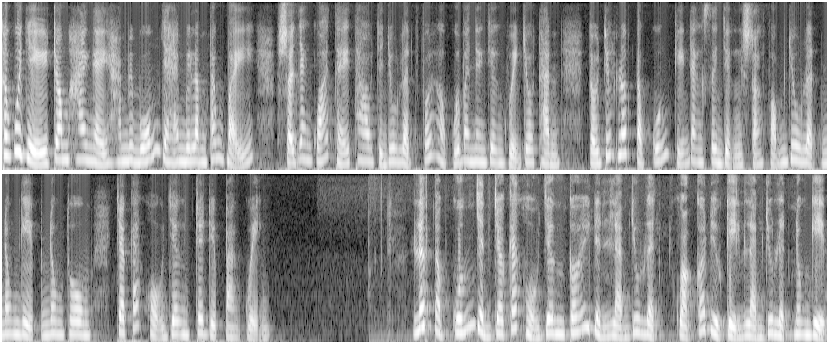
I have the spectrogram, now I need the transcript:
Thưa quý vị, trong hai ngày 24 và 25 tháng 7, Sở Văn hóa Thể thao và Du lịch phối hợp với ban nhân dân huyện Châu Thành tổ chức lớp tập huấn kỹ năng xây dựng sản phẩm du lịch nông nghiệp nông thôn cho các hộ dân trên địa bàn huyện. Lớp tập quấn dành cho các hộ dân có ý định làm du lịch hoặc có điều kiện làm du lịch nông nghiệp,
